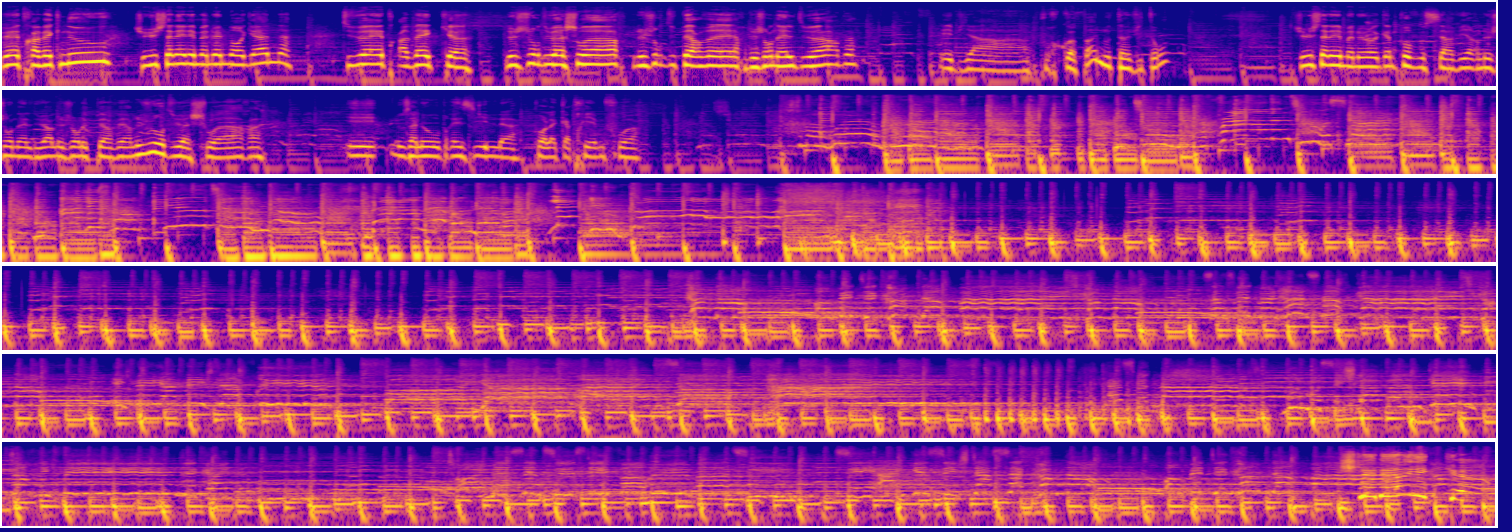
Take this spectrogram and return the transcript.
veux être avec nous? Jules Chanel Emmanuel Morgan Tu veux être avec euh, le jour du hachoir, le jour du pervers, le journal du hard? Eh bien, pourquoi pas, nous t'invitons. Jules Chanel Emmanuel Morgan pour vous servir le journal du hard, le jour le pervers, le jour du hachoir. Et nous allons au Brésil pour la quatrième fois. Amérique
